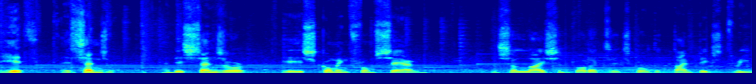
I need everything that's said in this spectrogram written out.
hit a sensor. And this sensor is coming from CERN. It's a licensed product. It's called the Timepix 3.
